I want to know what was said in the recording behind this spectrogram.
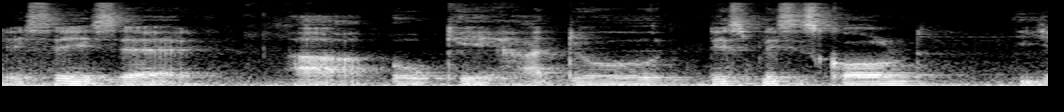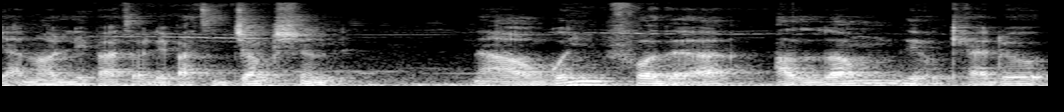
This is uh, uh, Okeado. This place is called Iyano Liberty or Liberty Junction. Now, going further along the Okeado,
